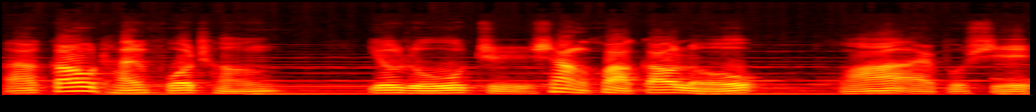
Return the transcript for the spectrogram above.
而高谈佛成，犹如纸上画高楼，华而不实。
